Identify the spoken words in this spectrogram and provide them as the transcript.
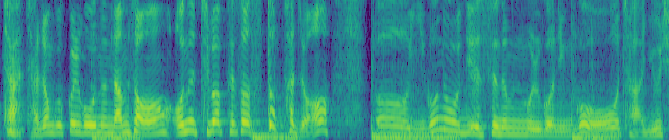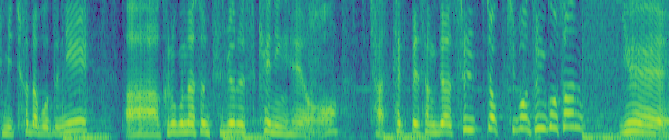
자, 자전거 끌고 오는 남성 어느 집 앞에서 스톱하죠. 어, 이건 어디에 쓰는 물건인고? 자, 유심히 쳐다보더니 아, 그러고 나선 주변을 스캐닝해요. 자, 택배 상자 슬쩍 집어 들고선 예,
